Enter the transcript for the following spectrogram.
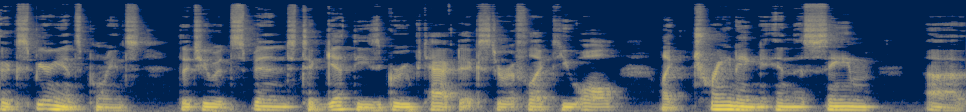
experience points that you would spend to get these group tactics to reflect you all like training in the same uh,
